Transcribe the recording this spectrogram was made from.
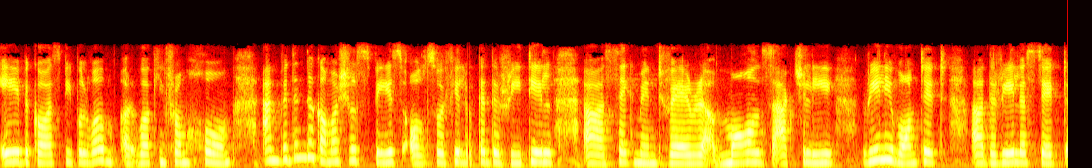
a, because people were uh, working from home. And within the commercial space, also, if you look at the retail uh, segment where malls actually really wanted the real estate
